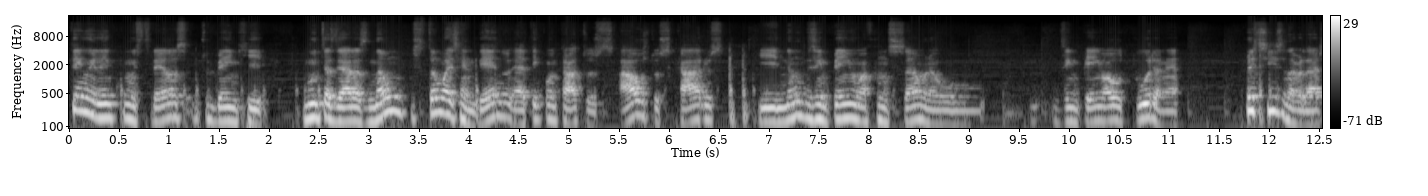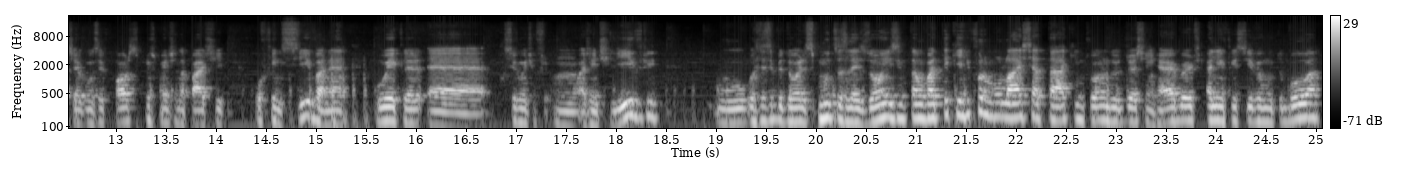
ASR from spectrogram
Tem um elenco com estrelas, tudo bem que muitas delas não estão mais rendendo, é, tem contratos altos, caros e não desempenham a função, né, o desempenho à altura, né. Precisa, na verdade, de alguns reforços, principalmente na parte ofensiva, né? O Eckler é possivelmente um agente livre, o, os recebedores muitas lesões, então vai ter que reformular esse ataque em torno do Justin Herbert. A linha ofensiva é muito boa,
